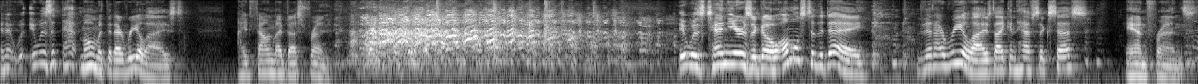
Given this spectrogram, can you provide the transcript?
and it, it was at that moment that I realized I had found my best friend. it was 10 years ago, almost to the day, that I realized I can have success and friends.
